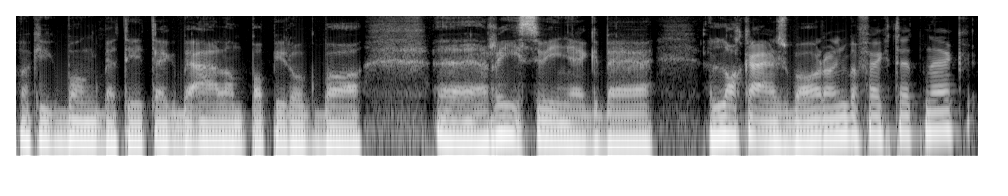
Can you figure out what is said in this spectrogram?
akik bankbetétekbe, állampapírokba, részvényekbe, lakásba, aranyba fektetnek,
